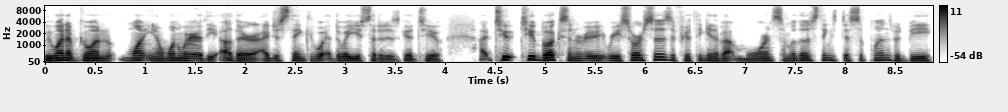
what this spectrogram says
we wind up going one you know one way or the other. I just think the way you said it is good too. Uh, two two books and re- resources if you're thinking about more and some of those things disciplines would be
